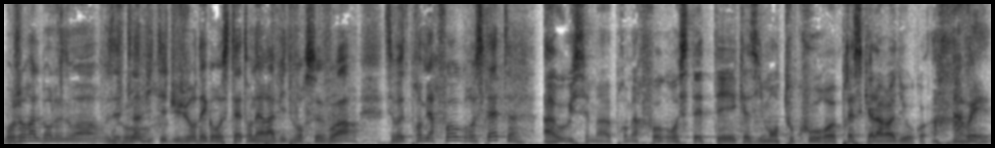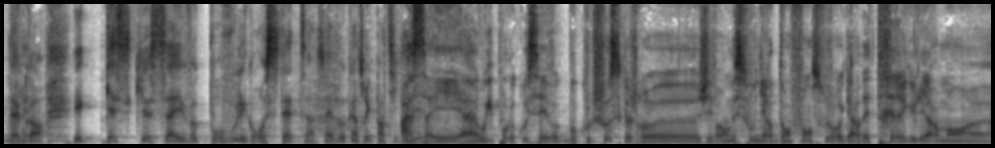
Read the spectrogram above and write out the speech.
Bonjour Alban Lenoir, vous êtes l'invité du jour des grosses têtes, on est ravi de vous recevoir. C'est votre première fois aux grosses têtes? Ah oui, c'est ma première fois aux grosses têtes et quasiment tout court, euh, presque à la radio, quoi. Ah ouais, d'accord. Et qu'est-ce que ça évoque pour vous les grosses têtes? Ça évoque un truc particulier? Ah ça est, ah oui, pour le coup, ça évoque beaucoup de choses que je, re- j'ai vraiment des souvenirs d'enfance où je regardais très régulièrement euh,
